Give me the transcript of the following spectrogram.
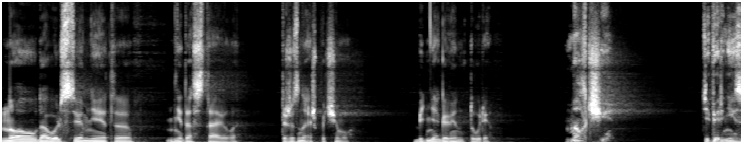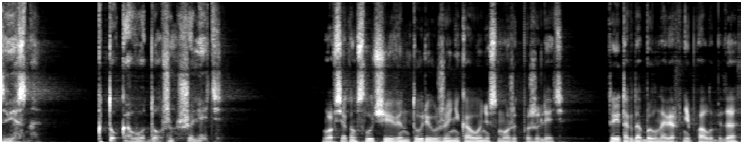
Но удовольствие мне это не доставило. Ты же знаешь почему. Бедняга Вентуре». «Молчи. Теперь неизвестно, кто кого должен жалеть». Во всяком случае, Вентури уже никого не сможет пожалеть. Ты тогда был на верхней палубе, да?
